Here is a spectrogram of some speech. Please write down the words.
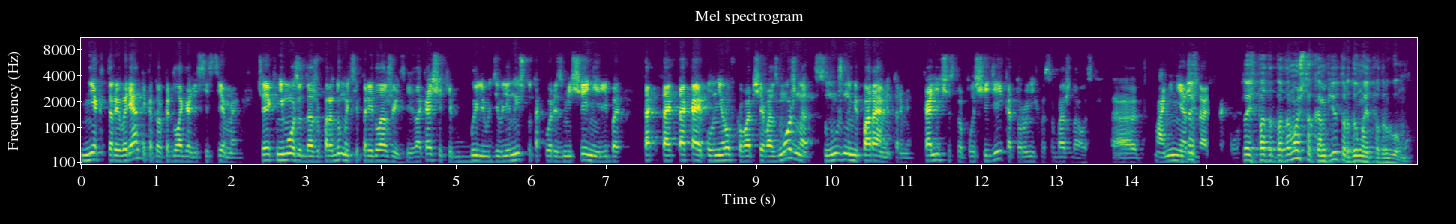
некоторые варианты, которые предлагали системы, человек не может даже продумать и предложить. И заказчики были удивлены, что такое размещение либо так, так, такая планировка вообще возможна с нужными параметрами. Количество площадей, которые у них высвобождалось, э, они не ожидали то есть, такого. То есть потому, что компьютер думает по-другому?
